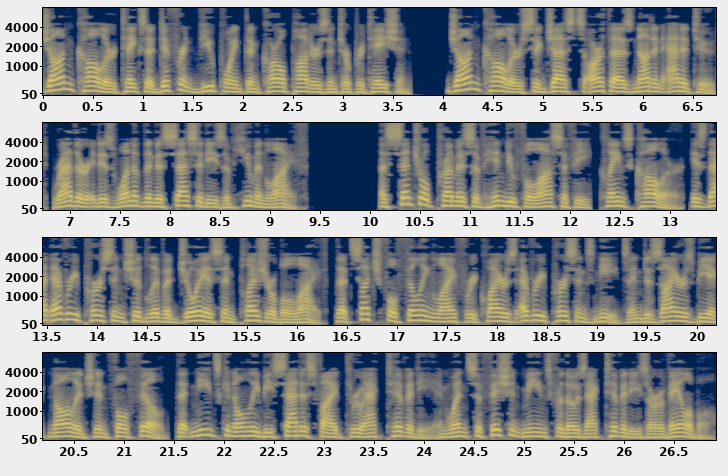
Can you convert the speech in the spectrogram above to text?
John Koller takes a different viewpoint than Karl Potter's interpretation. John Koller suggests Artha is not an attitude, rather it is one of the necessities of human life. A central premise of Hindu philosophy, claims Koller, is that every person should live a joyous and pleasurable life, that such fulfilling life requires every person's needs and desires be acknowledged and fulfilled, that needs can only be satisfied through activity and when sufficient means for those activities are available.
